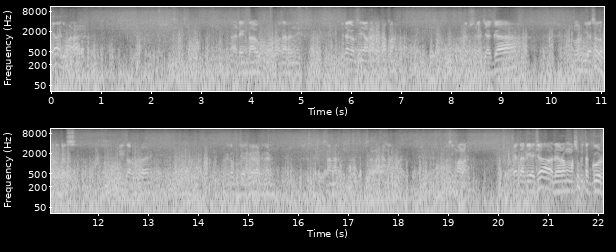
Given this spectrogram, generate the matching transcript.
Ya, gimana? Ada yang tahu kebakarannya. Kita nggak bisa nyalakan apa. Kita sudah jaga. Luar biasa loh petugas di Tahura ini. Mereka menjaga dengan sangat sangat sangat maksimal lah. Kayak tadi aja ada orang masuk ditegur.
